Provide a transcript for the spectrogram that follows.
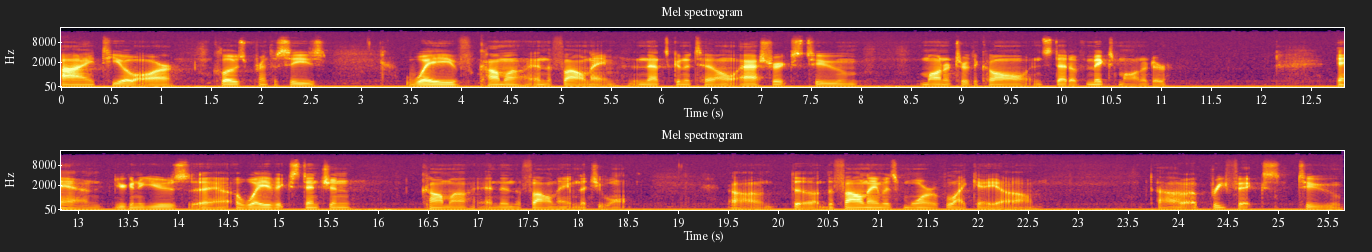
I T O R close parentheses wave, comma, and the file name. And that's going to tell Asterisk to monitor the call instead of mix monitor. And you're going to use a, a, wave extension, comma, and then the file name that you want. Uh, the the file name is more of like a uh, uh, a prefix to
